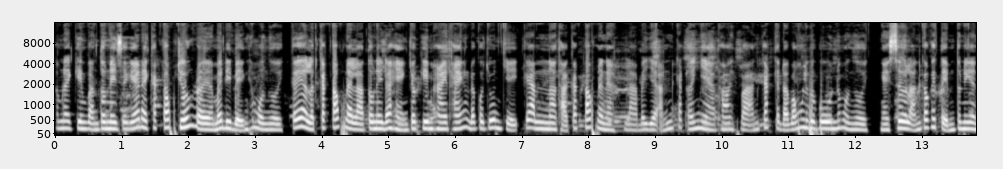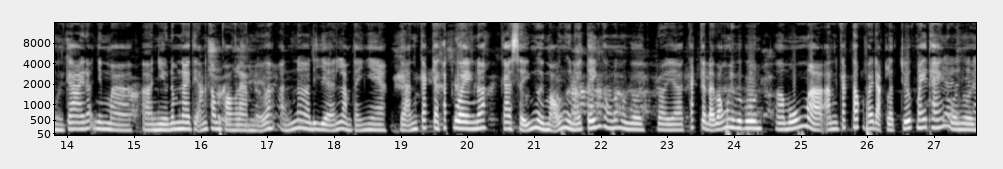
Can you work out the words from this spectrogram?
Hôm nay Kim và anh Tony sẽ ghé đây cắt tóc trước rồi à, mới đi biển hết mọi người. Cái à, lịch cắt tóc này là Tony đã hẹn cho Kim 2 tháng đó cô chú anh chị. Cái anh à, thợ cắt tóc này nè là bây giờ ảnh cắt ở nhà thôi và ảnh cắt cho đội bóng Liverpool đó mọi người. Ngày xưa là ảnh có cái tiệm Tony and Guy đó nhưng mà à, nhiều năm nay thì ảnh không còn làm nữa. Ảnh à, đi về ảnh làm tại nhà và ảnh cắt cho khách quen đó, ca sĩ người mẫu người nổi tiếng không đó mọi người. Rồi à, cắt cho đội bóng Liverpool. À, muốn mà anh cắt tóc phải đặt lịch trước mấy tháng mọi người.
